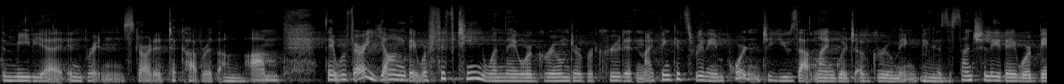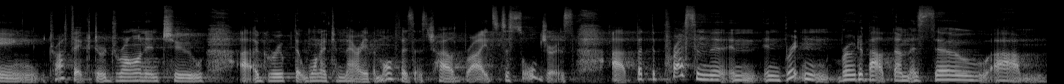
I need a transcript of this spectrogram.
the media in Britain started to cover them. Mm. Um, they were very young, they were 15 when they were groomed or recruited, and I think it's really important to use that language of grooming because mm. essentially they were being trafficked or drawn into uh, a group that wanted to marry them off as, as child brides to soldiers. Uh, but the press in, the, in, in, Britain wrote about them as though um,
